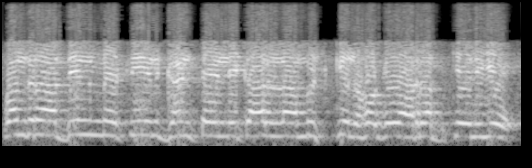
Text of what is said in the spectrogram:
پندرہ دن میں تین گھنٹے نکالنا مشکل ہو گیا رب کے لیے۔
